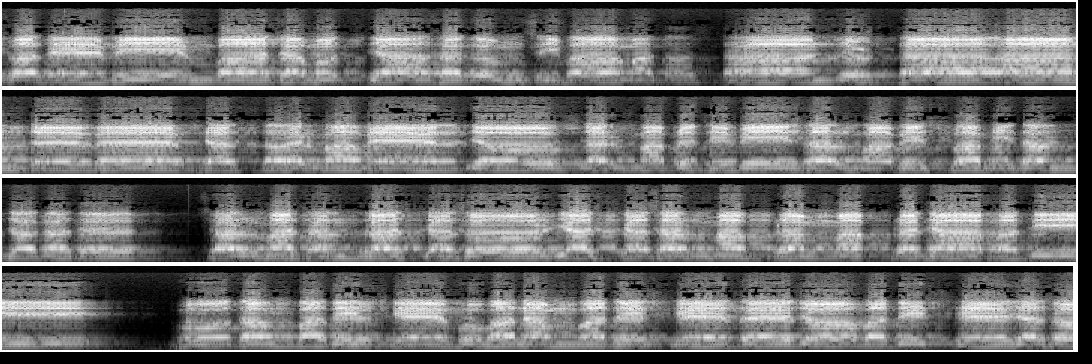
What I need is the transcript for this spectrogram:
स्वदेवीम् वाचमुद्यासगुम् शिवामतस्ताञ्जुष्टाम् देवेभ्यः शर्म मेद्यो शर्म पृथिवी शर्म विश्वमिदम् जगत्। शर्म चन्द्रश्च सूर्यश्च शर्म ब्रह्म प्रजापती भूतम् वदिष्ये भुवनम् वदिष्ये तेजो वदिष्ये यशो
